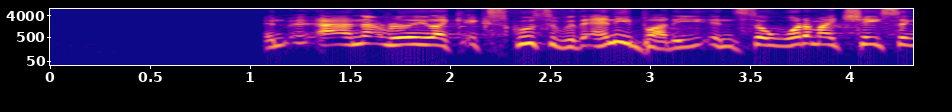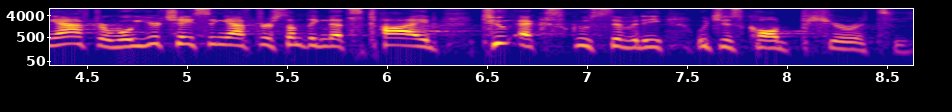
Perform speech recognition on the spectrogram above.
And I'm not really like exclusive with anybody. And so what am I chasing after? Well, you're chasing after something that's tied to exclusivity, which is called purity.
